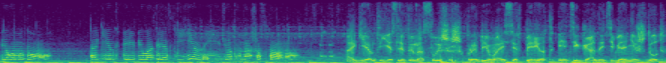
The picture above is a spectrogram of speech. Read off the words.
Белому дому. Агент перебил отряд гиен и идет в нашу сторону. Агент, если ты нас слышишь, пробивайся вперед. Эти гады тебя не ждут.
